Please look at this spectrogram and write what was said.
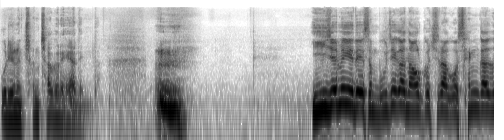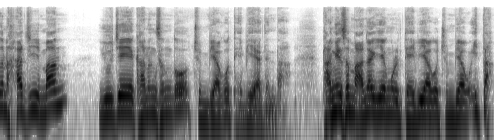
우리는 천착을 해야 됩니다. 이재명에 대해서 무죄가 나올 것이라고 생각은 하지만 유죄의 가능성도 준비하고 대비해야 된다. 당에서 만약의 경우를 대비하고 준비하고 있다.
